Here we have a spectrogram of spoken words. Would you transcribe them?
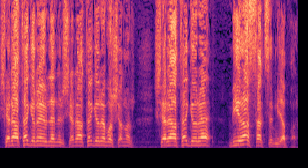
Şeriata göre evlenir, şeriata göre boşanır, şeriata göre miras taksimi yapar.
